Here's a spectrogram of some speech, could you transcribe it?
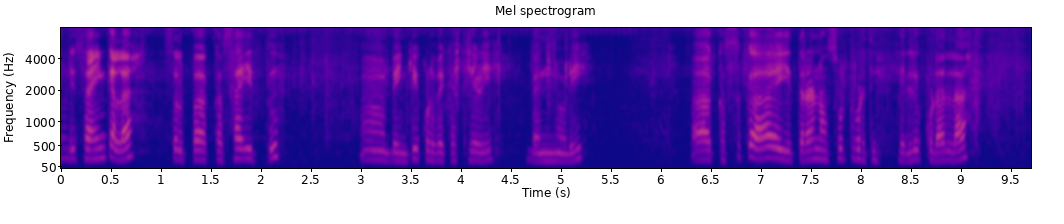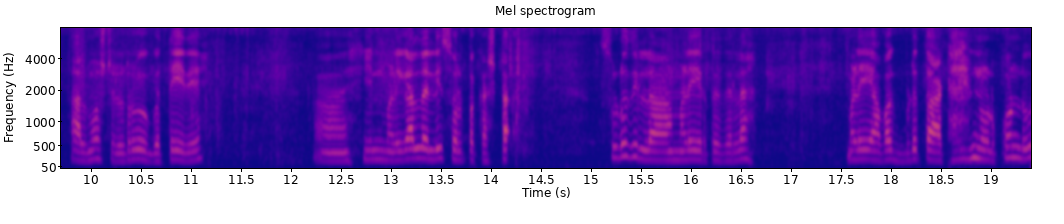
ನೋಡಿ, ಸಾಯಂಕಾಲ ಸ್ವಲ್ಪ ಕಸ ಇತ್ತು. ಬೆಂಕಿ ಕೊಡ್ಬೇಕಂತ ಹೇಳಿ ಬಂದು ನೋಡಿ. ಕಸಕ್ಕೆ ಈ ಥರ ನಾವು ಸುಟ್ಟು ಬಿಡ್ತೀವಿ, ಎಲ್ಲಿ ಕೊಡಲ್ಲ. ಆಲ್ಮೋಸ್ಟ್ ಎಲ್ರಿಗೂ ಗೊತ್ತೇ ಇದೆ. ಇನ್ನು ಮಳೆಗಾಲದಲ್ಲಿ ಸ್ವಲ್ಪ ಕಷ್ಟ. ಸುಡೋದಿಲ್ಲ, ಮಳೆ ಇರ್ತದಲ್ಲ. ಮಳೆ ಯಾವಾಗ ಬಿಡುತ್ತೋ ಆ ಟೈಮ್ ನೋಡಿಕೊಂಡು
